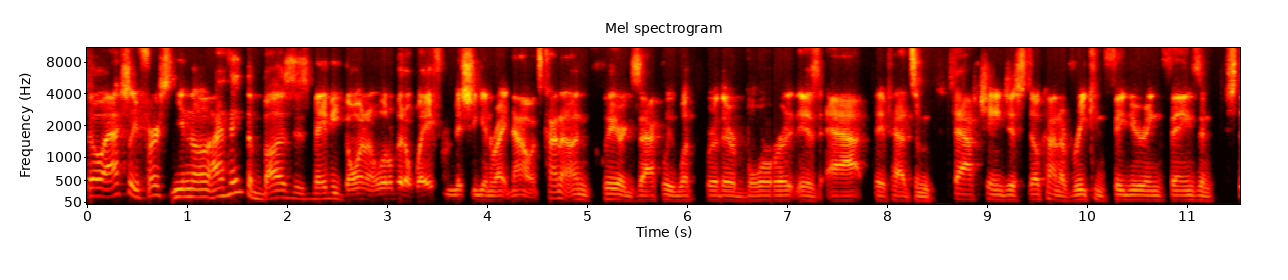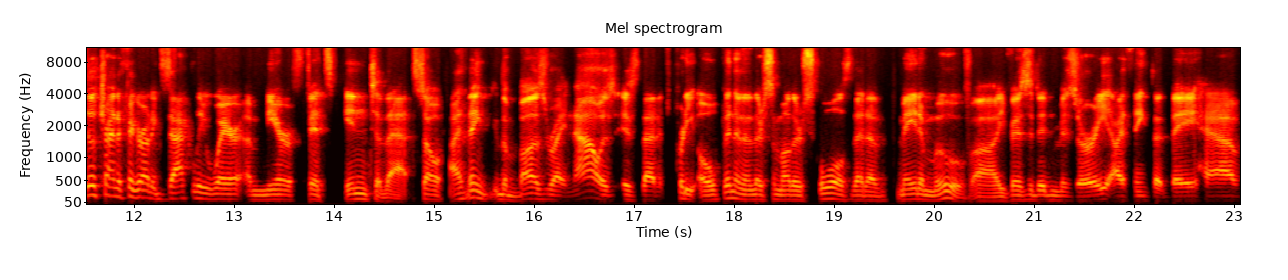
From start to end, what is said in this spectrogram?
So actually, first, you know, I think the buzz is maybe going a little bit away from Michigan right now. It's kind of unclear exactly what where their board is at. They've had some staff changes, still kind of reconfiguring things, and still trying to figure out exactly where Amir fits into that. So I think the buzz right now is is that it's pretty open, and then there's some other schools that have made a move. Uh, he visited Missouri. I think that they have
